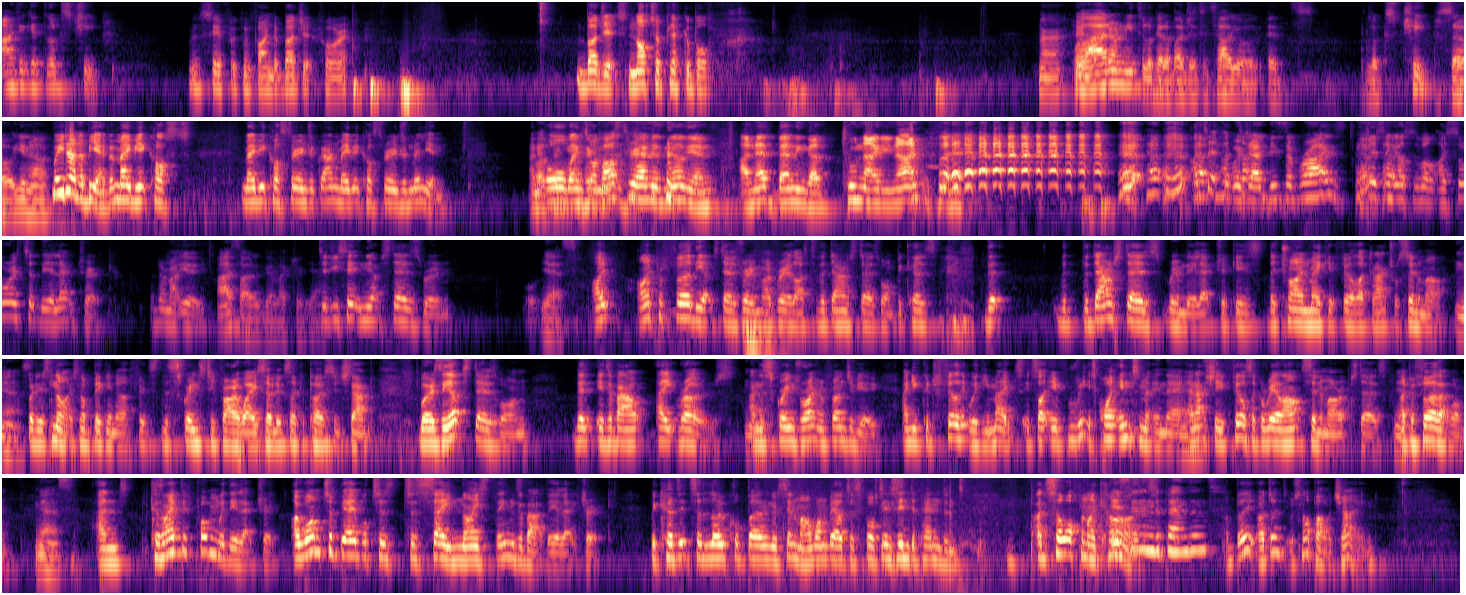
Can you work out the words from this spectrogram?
I think it looks cheap. Let's see if we can find a budget for it. Budget's not applicable. No. Well, I don't need to look at a budget to tell you it's, it looks cheap. So you know, Well, you don't know, but yeah, but maybe it costs, maybe it costs three hundred grand, maybe it costs three hundred million, and well, it all if went if it on. cost three hundred million. Annette Bening got two ninety nine, tell- I which I'd be surprised. There's something else as well. I saw it at the Electric. I don't know about you. I saw the electric. Yeah. Did you sit in the upstairs room? yes. I I prefer the upstairs room. I've realised to the downstairs one because the. The, the downstairs room, the electric, is they try and make it feel like an actual cinema. Yes. but it's not. It's not big enough. It's the screen's too far away, so it looks like a postage stamp. Whereas the upstairs one, there- it's about eight rows, and the screen's right in front of you, and you could fill it with your mates. It's like it re- it's quite intimate in there, and actually it feels like a real art cinema upstairs. I prefer that one. yes. And because I have this problem with the electric, I want to be able to to say nice things about the electric because it's a local Birmingham cinema. I want to be able to support it. It's independent, and so often I can't. Is it independent? I believe I don't. It's not part of a chain.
